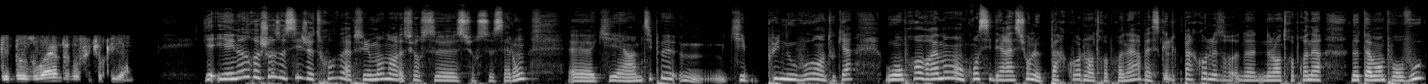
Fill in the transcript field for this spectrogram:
des besoins de nos futurs clients. Il y, a une autre chose aussi, je trouve, absolument dans, sur ce sur ce salon, euh, qui est un petit peu, mm, qui est plus nouveau en tout cas, où on prend vraiment en considération le parcours de l'entrepreneur, parce que le parcours de l'entrepreneur, notamment pour vous,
